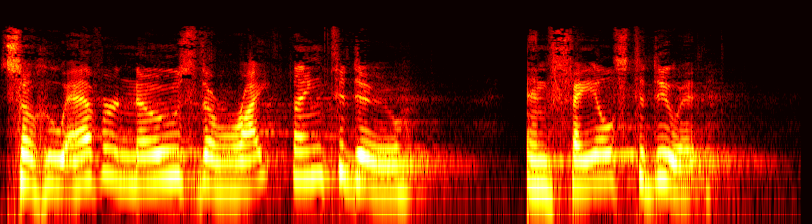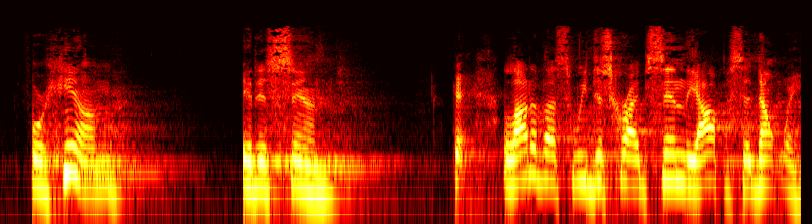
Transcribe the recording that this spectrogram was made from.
So whoever knows the right thing to do and fails to do it, for him it is sin. Okay. A lot of us, we describe sin the opposite, don't we?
